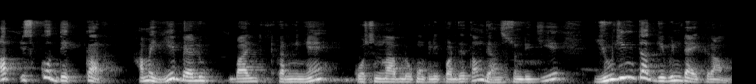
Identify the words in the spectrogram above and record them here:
अब इसको देखकर हमें ये वैल्यू बाइंड करनी है। क्वेश्चन में आप लोगों के लिए पढ़ देता हूँ, ध्यान से सुन लीजिए। Using the given diagram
